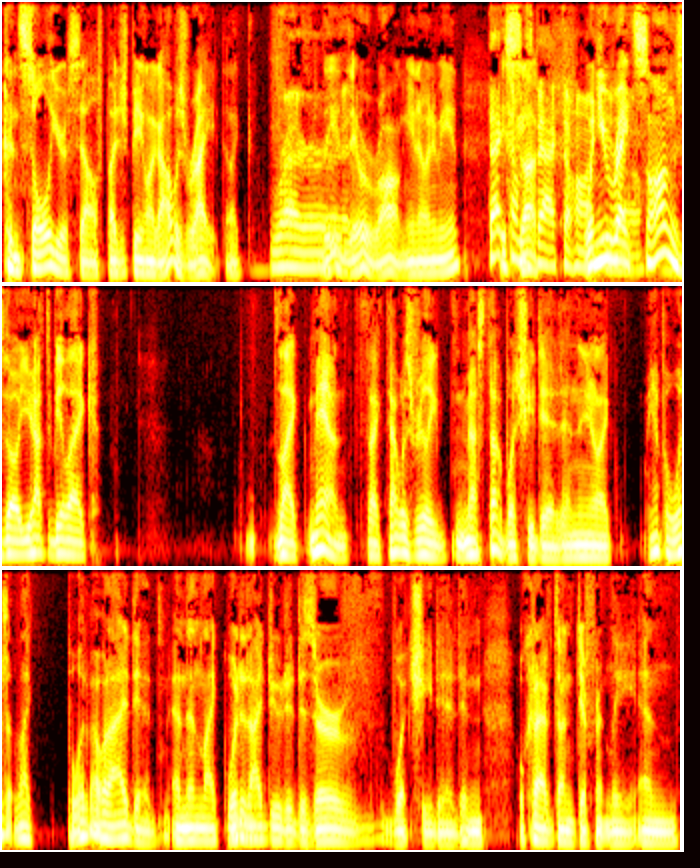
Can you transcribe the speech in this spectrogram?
console yourself by just being like, I was right. Like Right, right, they, right. they were wrong. You know what I mean? That They comes suck. back to haunt when you you, write though. songs, though. You have to be like, like, man, like that was really messed up what she did, and then you're like, yeah, but what, like, but what about what I did? And then like, what did Mm-hmm. I do to deserve what she did, and what could I have done differently, and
